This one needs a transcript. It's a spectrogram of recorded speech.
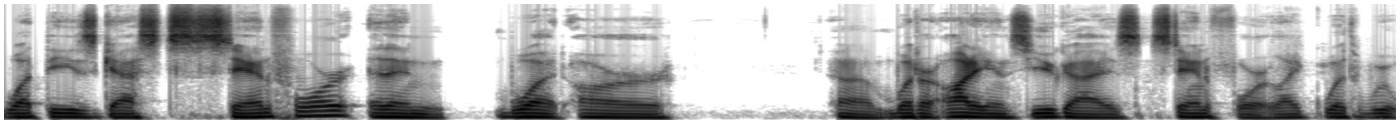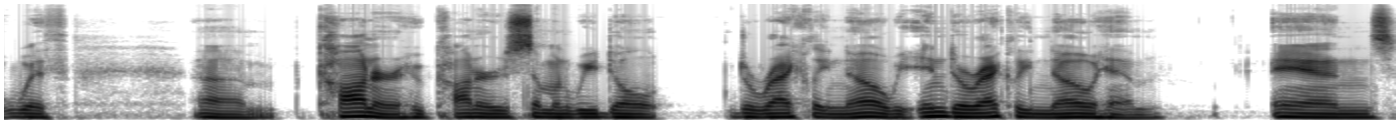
what these guests stand for and then what our um, what our audience you guys stand for. Like with with um, Connor who Connor is someone we don't directly know. We indirectly know him. And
